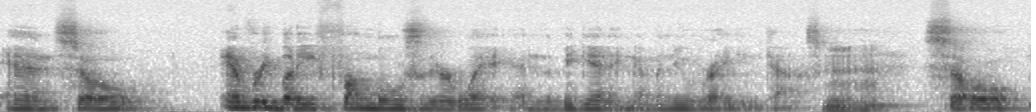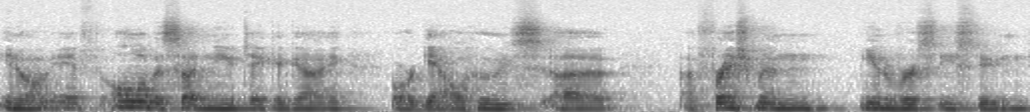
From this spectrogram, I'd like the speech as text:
and so everybody fumbles their way in the beginning of a new writing task. hmm So, you know, if all of a sudden you take a guy or gal who's uh, a freshman university student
